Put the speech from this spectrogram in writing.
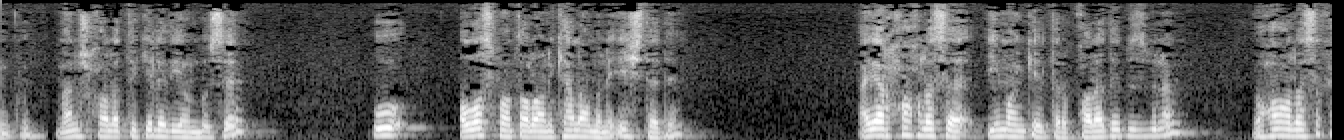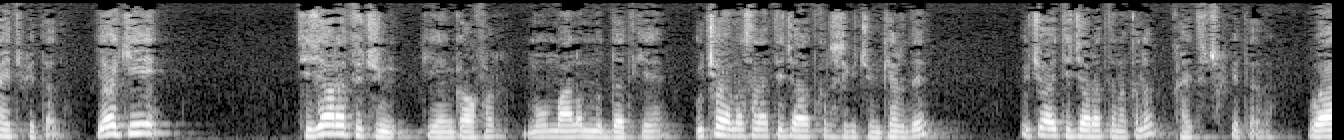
mumkin. Mana shu holatda keladigan bo'lsa, u Alloh subhanahu taoloning kalomini eshitadi. Agar xohlasa iymon keltirib qoladi biz bilan va xohlasa qaytib ketadi. Yoki tijorat uchun kelgan kofir ma'lum muddatga 3 oy masalan tijorat qilishlik uchun kirdi. 3 oy tijoratini qilib qaytib chiqib ketadi. Va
